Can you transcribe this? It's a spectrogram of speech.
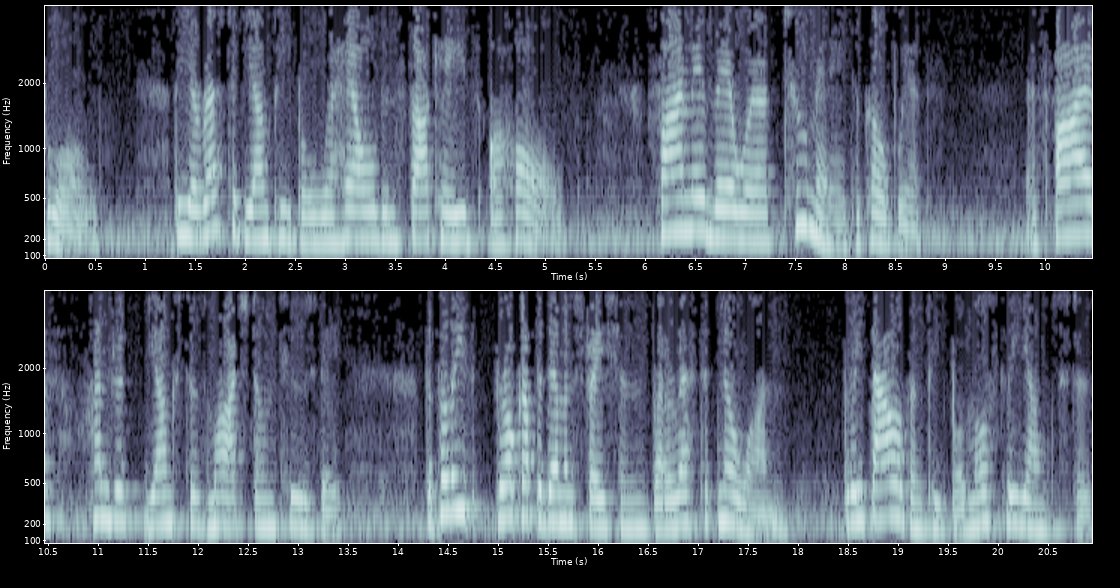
full. the arrested young people were held in stockades or halls. Finally, there were too many to cope with. As 500 youngsters marched on Tuesday, the police broke up the demonstration but arrested no one. 3,000 people, mostly youngsters,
